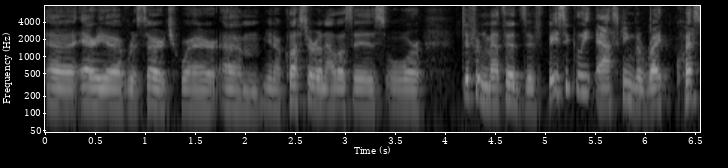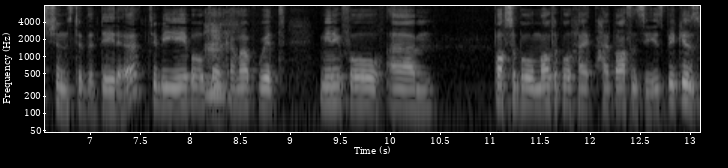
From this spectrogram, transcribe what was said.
uh, area of research where, um, you know, cluster analysis or different methods of basically asking the right questions to the data to be able to mm. come up with meaningful, um, possible multiple hi- hypotheses. Because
